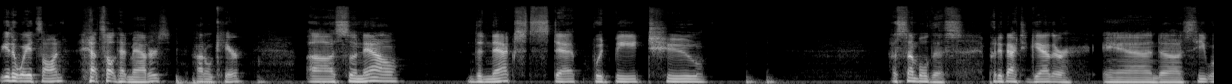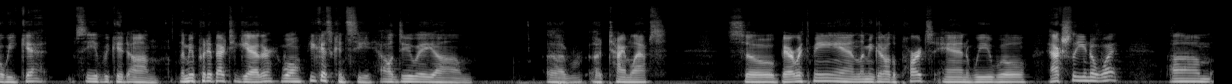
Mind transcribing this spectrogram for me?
Either way it's on. That's all that matters. I don't care. Uh, so now the next step would be to assemble this, put it back together, and uh, see what we get. See if we could, um, let me put it back together. Well, you guys can see. I'll do a, um, a, a time lapse. So bear with me and let me get all the parts and we will, actually, you know what? Um,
